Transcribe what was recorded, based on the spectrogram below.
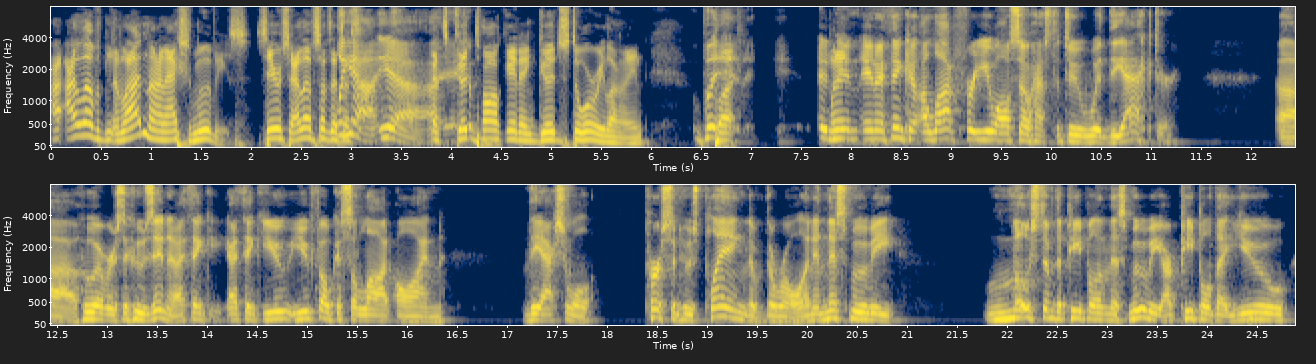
I, I love a lot of non-action movies. Seriously, I love stuff that's well, yeah yeah that's good talking and good storyline. but, and, and, and I think a lot for you also has to do with the actor, uh, whoever's who's in it. I think I think you you focus a lot on the actual person who's playing the, the role, and in this movie, most of the people in this movie are people that you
